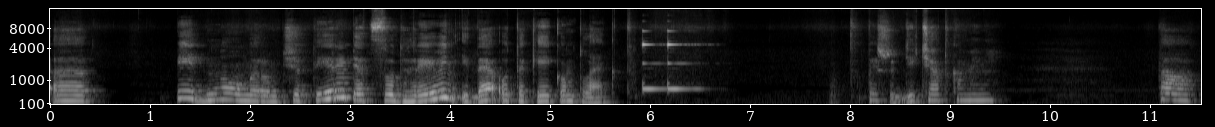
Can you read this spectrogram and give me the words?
Е, Під номером 4 500 гривень іде отакий комплект. Пишуть дівчатка мені. Так,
